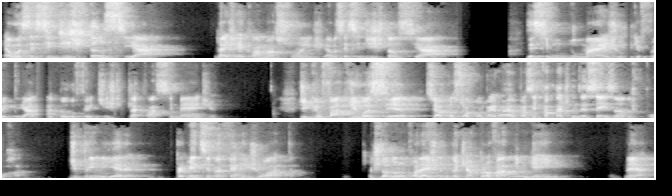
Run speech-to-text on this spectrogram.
É você se distanciar das reclamações, é você se distanciar desse mundo mágico que foi criado pelo fetiche da classe média. De que o fato de você ser uma pessoa acompanhada. Eu passei faculdade com 16 anos, porra. De primeira. Para medicina na FRJ. Estudando num colégio que nunca tinha aprovado ninguém. Né?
